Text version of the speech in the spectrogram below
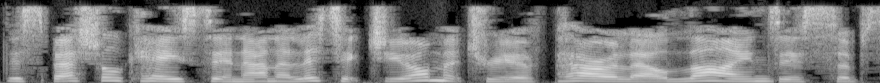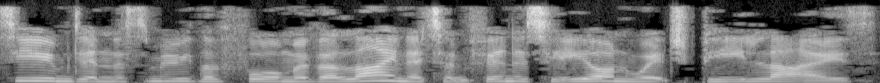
The special case in analytic geometry of parallel lines is subsumed in the smoother form of a line at infinity on which P lies.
